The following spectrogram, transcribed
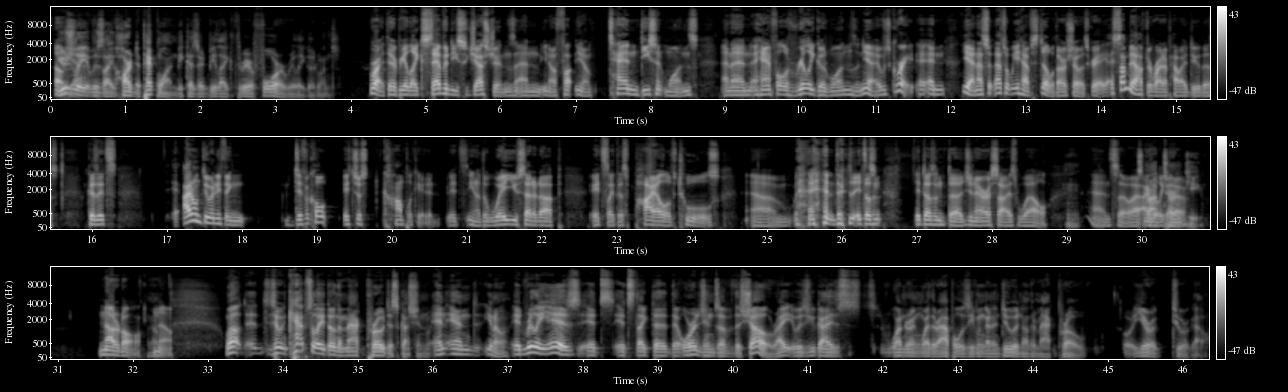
Oh, Usually yeah. it was like hard to pick one because there'd be like three or four really good ones. Right, there'd be like seventy suggestions, and you know, fu- you know, ten decent ones, and then a handful of really good ones, and yeah, it was great. And yeah, and that's that's what we have still with our show. It's great. Someday I'll have to write up how I do this because it's I don't do anything difficult. It's just complicated. It's you know the way you set it up. It's like this pile of tools, um, and there's, it doesn't it doesn't uh, genericize well, and so I, I not really gotta, not at all. No. Well, uh, to encapsulate though the Mac Pro discussion, and and you know it really is. It's it's like the the origins of the show, right? It was you guys wondering whether Apple was even going to do another Mac Pro a year or two ago.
